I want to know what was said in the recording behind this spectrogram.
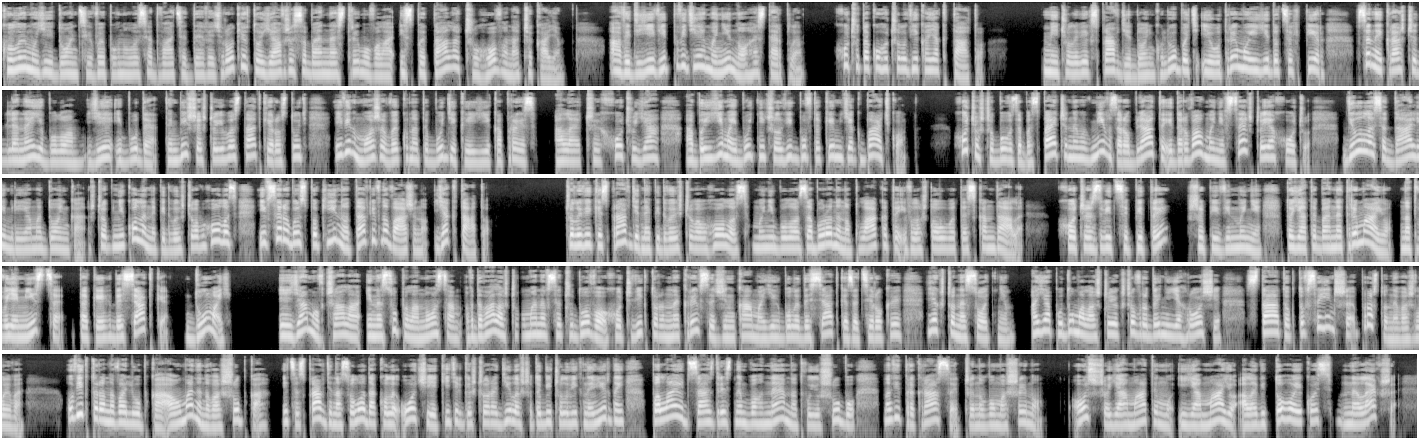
Коли моїй доньці виповнилося 29 років, то я вже себе не стримувала і спитала, чого вона чекає. А від її відповіді мені ноги стерпли. Хочу такого чоловіка, як тато. Мій чоловік справді доньку любить і утримує її до цих пір. Все найкраще для неї було, є і буде, тим більше, що його статки ростуть, і він може виконати будь-який її каприз. Але чи хочу я, аби її майбутній чоловік був таким, як батько? Хочу, щоб був забезпеченим, вмів заробляти і дарував мені все, що я хочу. Ділилася далі мріями донька, щоб ніколи не підвищував голос і все робив спокійно та врівноважено, як тато. Чоловік і справді не підвищував голос, мені було заборонено плакати і влаштовувати скандали. Хочеш звідси піти? шепів він мені, то я тебе не тримаю. На твоє місце таких десятки. Думай. І я мовчала і не супила носа, вдавала, що у мене все чудово, хоч Віктор не крився з жінками, їх були десятки за ці роки, якщо не сотні. А я подумала, що якщо в родині є гроші, статок, то все інше просто неважливе. У Віктора нова любка, а у мене нова шубка. І це справді насолода, коли очі, які тільки що раділи, що тобі чоловік невірний, палають заздрісним вогнем на твою шубу, нові прикраси чи нову машину. Ось що я матиму і я маю, але від того якось не легше.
